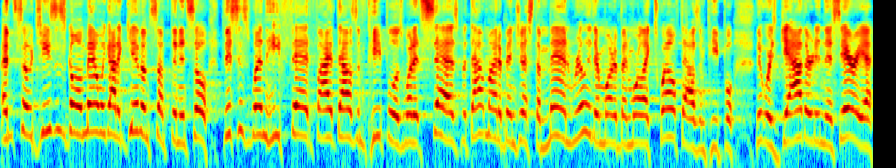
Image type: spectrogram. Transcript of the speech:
And so Jesus going, man, we got to give him something. And so this is when he fed 5,000 people, is what it says, but that might have been just the men. Really, there might have been more like 12,000 people that were gathered in this area,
